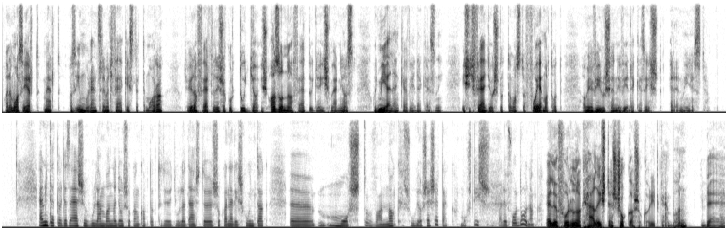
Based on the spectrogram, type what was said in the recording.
hanem azért, mert az immunrendszeremet felkészítettem arra, hogyha jön a fertőzés, akkor tudja, és azonnal fel tudja ismerni azt, hogy mi ellen kell védekezni. És így felgyorsítottam azt a folyamatot, ami a vírus elleni védekezést eredményezte. Említette, hogy az első hullámban nagyon sokan kaptak tüdőgyulladást, sokan el is hunytak. Most vannak súlyos esetek? Most is? Előfordulnak? Előfordulnak, hála Isten, sokkal-sokkal ritkábban de,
